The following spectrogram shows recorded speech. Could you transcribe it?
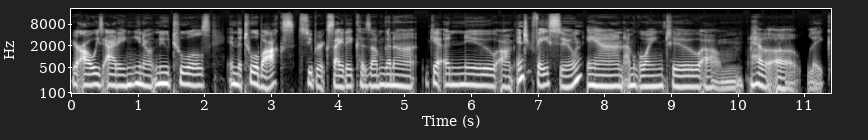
you're always adding you know new tools in the toolbox. Super excited because I'm gonna get a new um, interface soon, and I'm going to um, have a, a like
